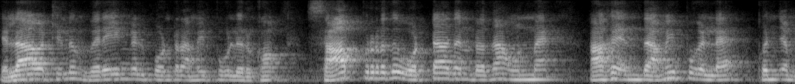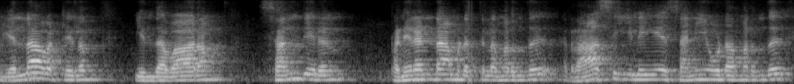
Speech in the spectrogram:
எல்லாவற்றிலும் விரயங்கள் போன்ற அமைப்புகள் இருக்கும். சாப்பிட்றது ஒட்டாதுன்றது தான் உண்மை. ஆக இந்த அமைப்புகளில் கொஞ்சம் எல்லாவற்றிலும் இந்த வாரம் சந்திரன் பன்னிரெண்டாம் இடத்துல அமர்ந்து ராசியிலேயே சனியோடு அமர்ந்து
